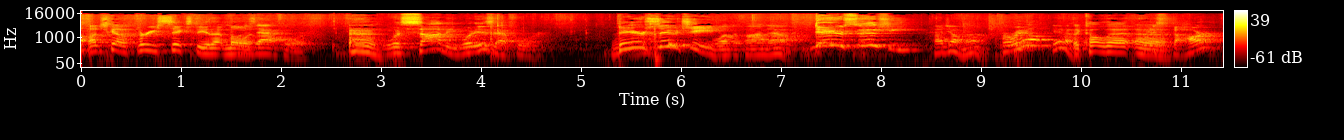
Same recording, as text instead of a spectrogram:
I just got a 360 of that What is that for? Wasabi, what is that for? Deer sushi. We'll have to find out. Deer sushi. How'd y'all know? For real? Yeah. They call that What is uh, it, the heart?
